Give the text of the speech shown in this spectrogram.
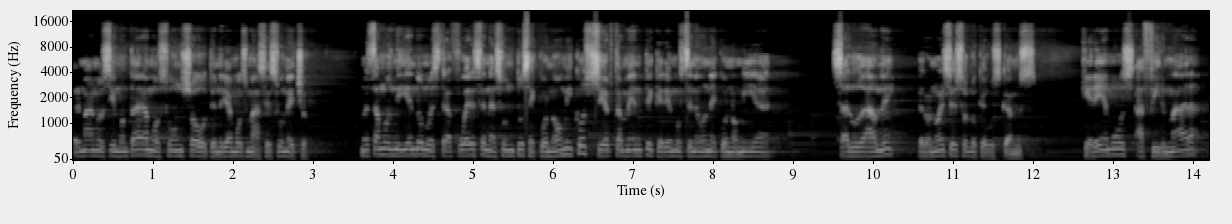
Hermanos, si montáramos un show tendríamos más, es un hecho. No estamos midiendo nuestra fuerza en asuntos económicos. Ciertamente queremos tener una economía saludable, pero no es eso lo que buscamos queremos afirmar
